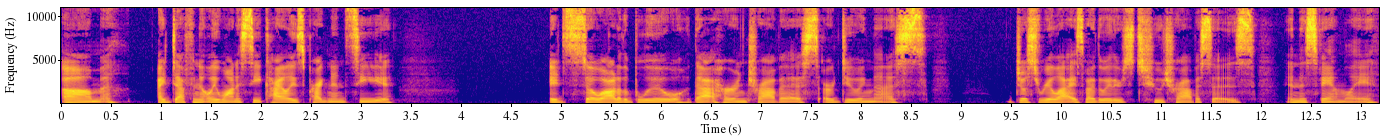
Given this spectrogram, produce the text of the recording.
Um, I definitely want to see Kylie's pregnancy. It's so out of the blue that her and Travis are doing this. Just realized, by the way, there's two Travises in this family.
